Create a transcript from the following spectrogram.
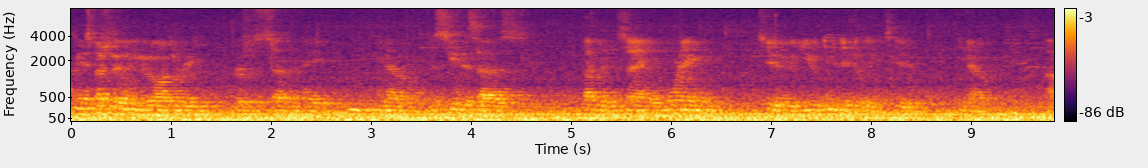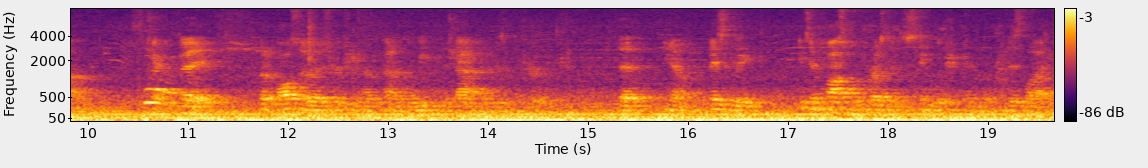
I mean, especially when you go on to read verses seven, and eight, you know, to see this as, like we've been saying, a warning to you individually to, you know, um, check your faith, but also as you're, you know, kind of the weak of the chaff in this church. That, you know, basically, it's impossible for us to distinguish in this life,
